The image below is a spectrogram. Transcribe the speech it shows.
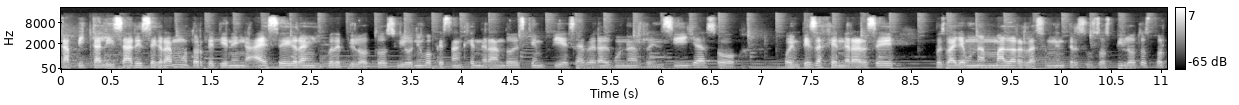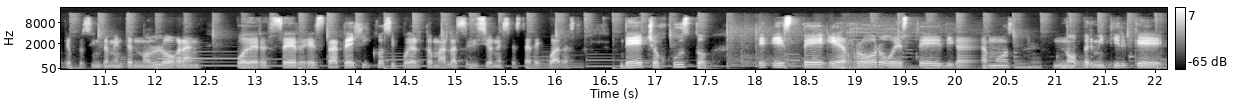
capitalizar ese gran motor que tienen a ese gran equipo de pilotos y lo único que están generando es que empiece a haber algunas rencillas o, o empieza a generarse pues vaya una mala relación entre sus dos pilotos porque pues simplemente no logran poder ser estratégicos y poder tomar las decisiones este, adecuadas. De hecho, justo e, este error o este, digamos, no permitir que,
